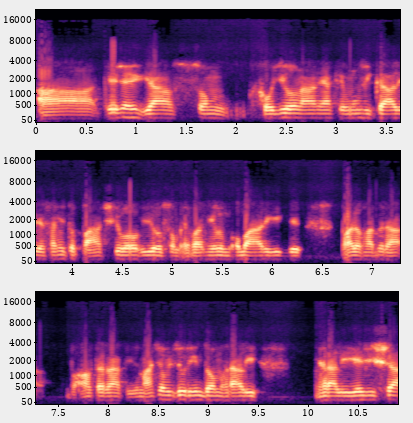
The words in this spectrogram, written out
A keďže ja som chodil na nejaké muzikály a sa mi to páčilo, videl som Evangelium o Márii, kde Paľo Habera v alternatív s Maťom Zurindom hrali, hrali Ježiša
